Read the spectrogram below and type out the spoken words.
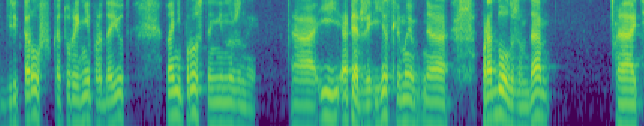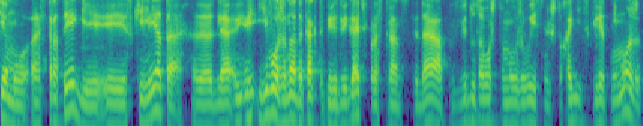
Директоров, которые не продают, ну, они просто не нужны. А, и опять же, если мы продолжим, да, тему а, стратегии и скелета, э, для, его же надо как-то передвигать в пространстве, да, а ввиду того, что мы уже выяснили, что ходить скелет не может,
